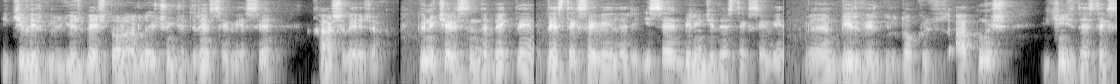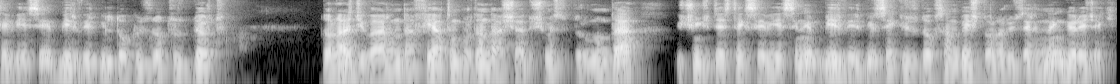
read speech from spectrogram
2,105 dolarla üçüncü direnç seviyesi karşılayacak. Gün içerisinde bekleyen destek seviyeleri ise birinci destek seviyesi 1,960, ikinci destek seviyesi 1,934 dolar civarında. Fiyatın buradan da aşağı düşmesi durumunda 3. destek seviyesini 1,895 dolar üzerinden görecek.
